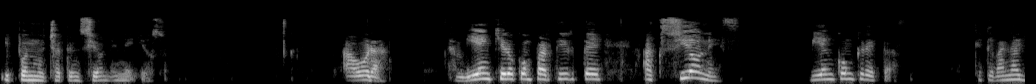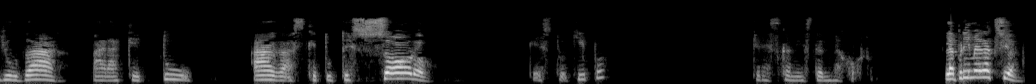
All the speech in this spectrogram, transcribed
y pon mucha atención en ellos. Ahora, también quiero compartirte acciones bien concretas que te van a ayudar para que tú hagas que tu tesoro que es tu equipo, crezcan y estén mejor. La primera acción,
